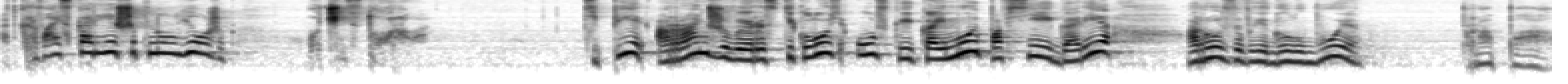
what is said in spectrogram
«Открывай скорее!» – шепнул ежик. «Очень здорово!» Теперь оранжевое растеклось узкой каймой по всей горе, а розовое и голубое пропало.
